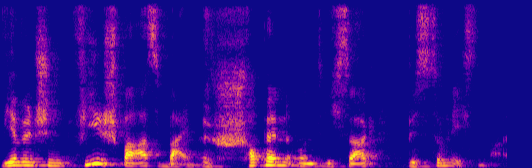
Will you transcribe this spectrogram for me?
wir wünschen viel Spaß beim Shoppen und ich sage bis zum nächsten Mal.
